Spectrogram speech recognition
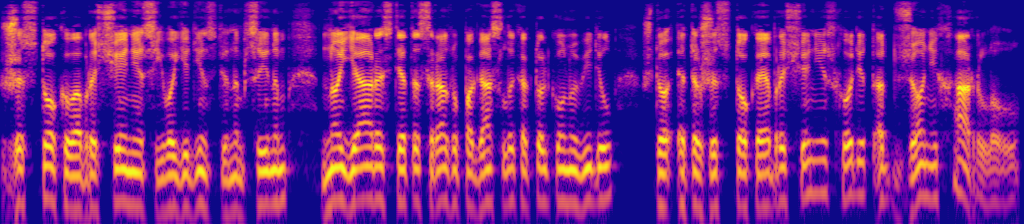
жестокого обращения с его единственным сыном, но ярость эта сразу погасла, как только он увидел, что это жестокое обращение исходит от Джонни Харлоу.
